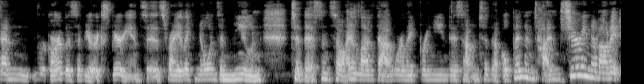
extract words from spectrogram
and regardless of your experiences right? Like no one's immune to this. And so i love that we're like bringing this out into the open and, t- and sharing about it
